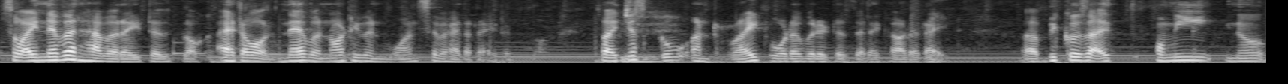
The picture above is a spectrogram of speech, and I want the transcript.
So I never have a writer's block at all. Never, not even once have I had a writer's block. So I just mm-hmm. go and write whatever it is that I gotta write. Uh, because I, for me, you know,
